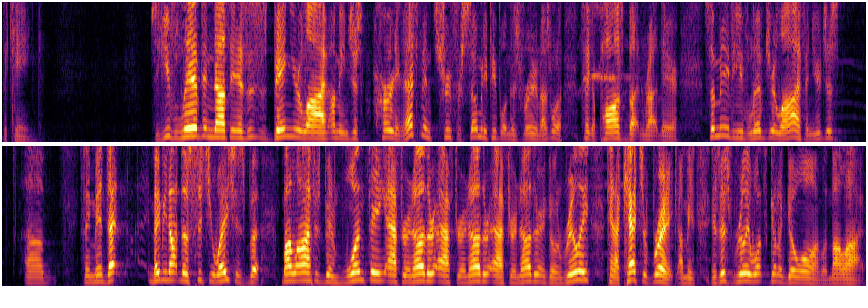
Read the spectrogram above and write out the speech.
the king. So you've lived in nothingness. This has been your life. I mean, just hurting. That's been true for so many people in this room. I just want to take a pause button right there. So many of you have lived your life and you're just um, saying, man, that maybe not those situations, but my life has been one thing after another, after another, after another, and going, really? Can I catch a break? I mean, is this really what's going to go on with my life?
